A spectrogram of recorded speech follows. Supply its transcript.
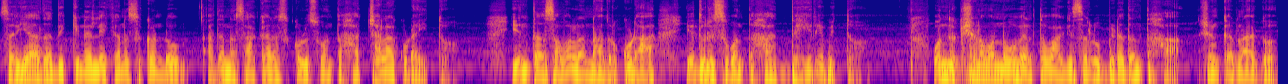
ಸರಿಯಾದ ದಿಕ್ಕಿನಲ್ಲಿ ಕನಸು ಕಂಡು ಅದನ್ನು ಸಾಕಾರಗೊಳಿಸುವಂತಹ ಛಲ ಕೂಡ ಇತ್ತು. ಇಂಥ ಸವಾಲನ್ನಾದರೂ ಕೂಡ ಎದುರಿಸುವಂತಹ ಧೈರ್ಯವಿತ್ತು. ಒಂದು ಕ್ಷಣವನ್ನು ವ್ಯರ್ಥವಾಗಿಸಲು ಬಿಡದಂತಹ ಶಂಕರ್ನಾಗ್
